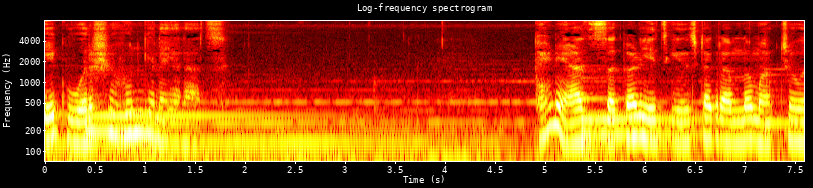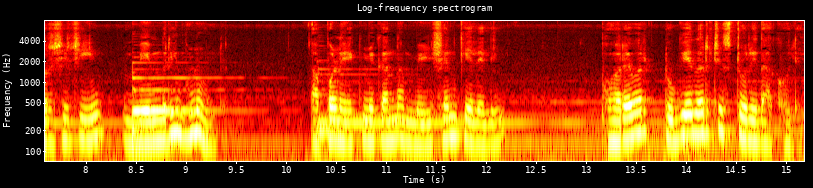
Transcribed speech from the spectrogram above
एक वर्ष होऊन गेला याला आज. काही नाही आज सकाळीच इंस्टाग्रामनं मागच्या वर्षीची मेमरी म्हणून आपण एकमेकांना मेन्शन केलेली फॉर एव्हर टुगेदरची स्टोरी दाखवली.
